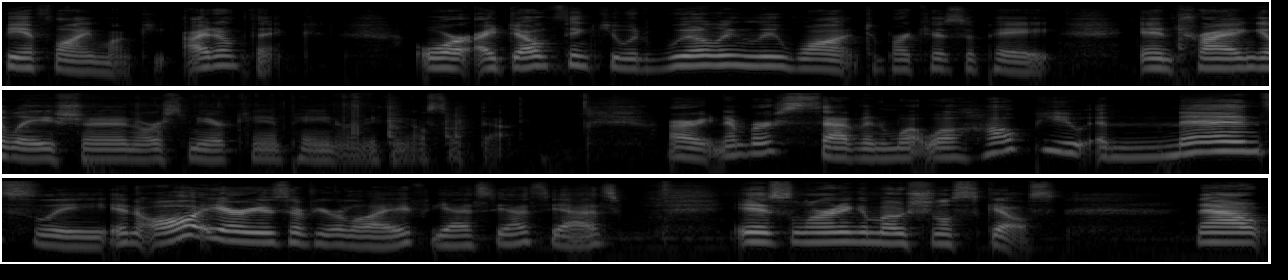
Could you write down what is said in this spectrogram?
be a flying monkey. I don't think. Or I don't think you would willingly want to participate in triangulation or smear campaign or anything else like that. All right, number seven, what will help you immensely in all areas of your life, yes, yes, yes, is learning emotional skills. Now,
